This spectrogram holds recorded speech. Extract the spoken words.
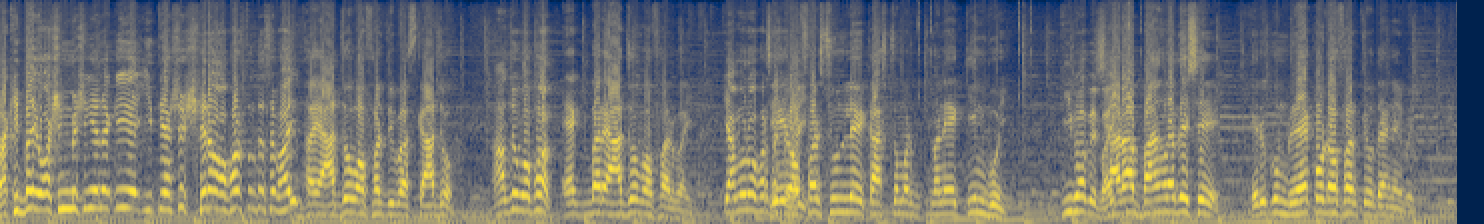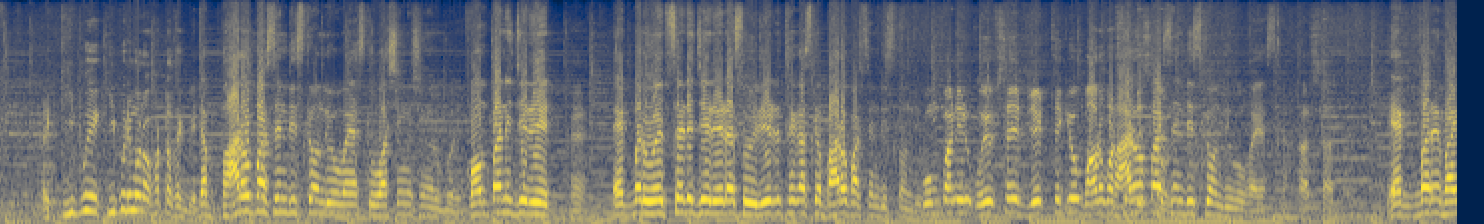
রাকিব ভাই ওয়াশিং মেশিনে নাকি ইতিহাসের সেরা অফার চলতেছে ভাই? ভাই আজব অফার দিব আজকে আজব। আজব অফার একবারে আজব অফার ভাই। কেমন অফার যে অফার শুনলে কাস্টমার মানে কিনবই। কীভাবে ভাই? সারা বাংলাদেশে এরকম রেকর্ড অফার কেউ দেয় নাই ভাই। মানে কি কি পরিমাণ অফারটা থাকবে? এটা বারো পার্সেন্ট ডিসকাউন্ট দিব ভাই আজকে ওয়াশিং মেশিনের উপরে। কোম্পানির যে রেট হ্যাঁ। একবার ওয়েবসাইটে যে রেট আছে ওই রেটের থেকে আজকে বারো পার্সেন্ট ডিসকাউন্ট দিব। কোম্পানির ওয়েবসাইট রেট থেকেও বারো বারো পার্সেন্ট ডিসকাউন্ট দিব ভাই আজকে। আচ্ছা। একবারে ভাই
